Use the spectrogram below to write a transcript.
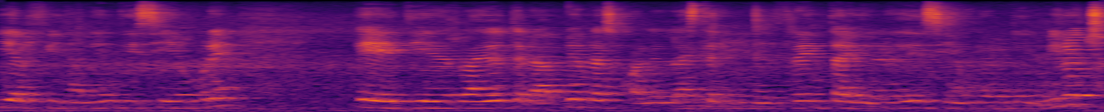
y al final en diciembre 10 eh, radioterapias, las cuales las terminé el 31 de diciembre del 2008.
